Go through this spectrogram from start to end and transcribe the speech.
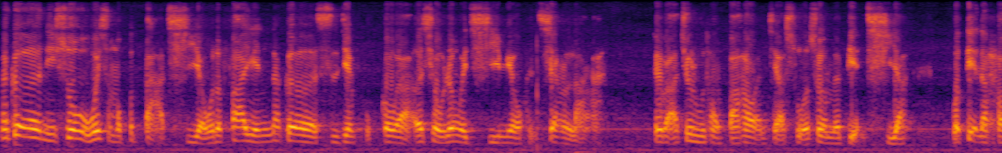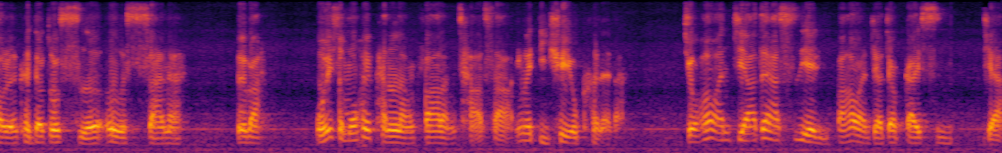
那个你说我为什么不打七啊？我的发言那个时间不够啊，而且我认为七没有很像狼啊，对吧？就如同八号玩家说，所以我们点七啊，我点的好人可叫做十二二三啊，对吧？我为什么会盘狼发狼查杀？因为的确有可能啊。九号玩家在他视野里，八号玩家叫该死家。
